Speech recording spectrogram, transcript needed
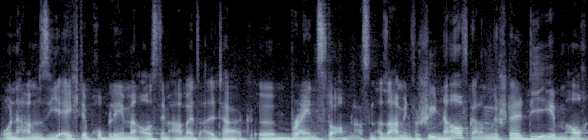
und haben sie echte Probleme aus dem Arbeitsalltag äh, brainstormen lassen. Also haben ihnen verschiedene Aufgaben gestellt, die eben auch,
